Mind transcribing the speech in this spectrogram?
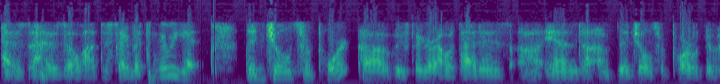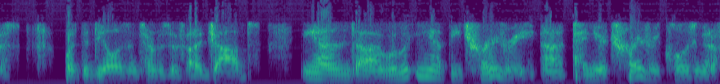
has has a lot to say but today we get the JOLTS report uh, we figure out what that is uh, and uh, the JOLTS report will give us what the deal is in terms of uh, jobs and uh, we're looking at the Treasury, uh, 10 year Treasury closing at a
